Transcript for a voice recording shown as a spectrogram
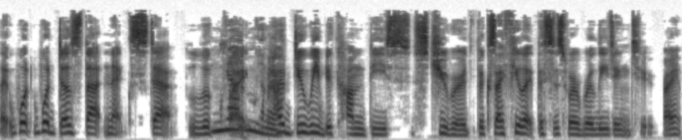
Like what what does that next step look yeah, like? How do we become these stewards? Because I feel like this is where we're leading to, right?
